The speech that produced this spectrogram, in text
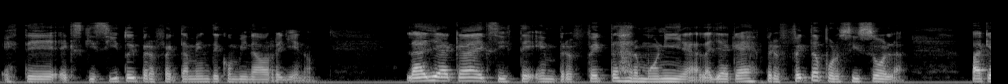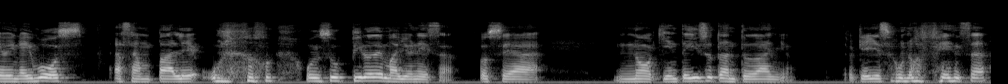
este exquisito y perfectamente combinado relleno. La yaca existe en perfecta armonía, la yaca es perfecta por sí sola. Para que vengáis vos a zampale un suspiro de mayonesa. O sea, no, ¿quién te hizo tanto daño? Ok, eso es una ofensa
